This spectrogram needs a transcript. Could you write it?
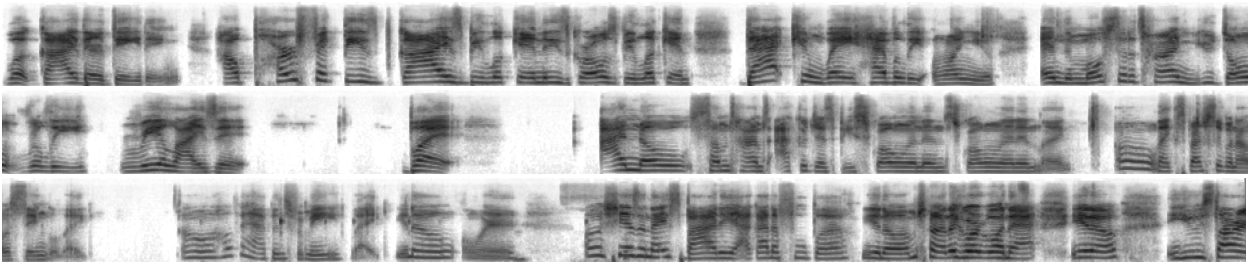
what guy they're dating, how perfect these guys be looking, these girls be looking, that can weigh heavily on you. And then most of the time, you don't really realize it. But I know sometimes I could just be scrolling and scrolling and like, oh, like, especially when I was single, like, oh, I hope it happens for me. Like, you know, or oh, she has a nice body. I got a fupa. You know, I'm trying to work on that. You know, you start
